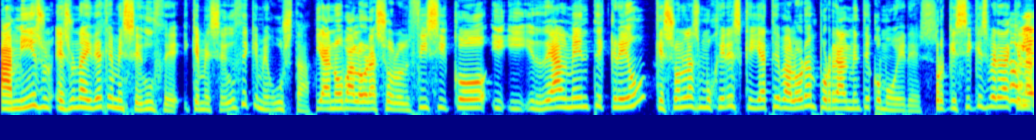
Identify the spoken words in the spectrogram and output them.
a mí es, una idea que me seduce, y que me seduce y que me gusta. Ya no valora solo el físico y, y, realmente creo que son las mujeres que ya te valoran por realmente como eres. Porque sí que es verdad que la...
